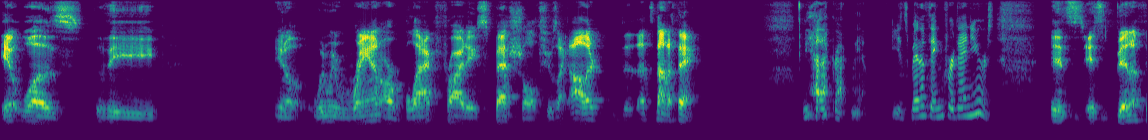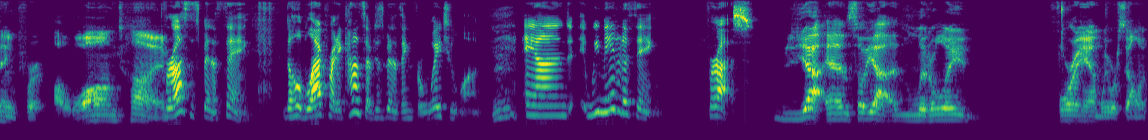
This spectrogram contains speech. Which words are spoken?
it was the, you know, when we ran our Black Friday special, she was like, "Oh, that's not a thing. Yeah, that cracked me up. It's been a thing for ten years. It's it's been a thing for a long time." For us, it's been a thing. The whole Black Friday concept has been a thing for way too long, Mhm. and we made it a thing for us. Yeah, and so yeah, literally, four a.m. we were selling.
